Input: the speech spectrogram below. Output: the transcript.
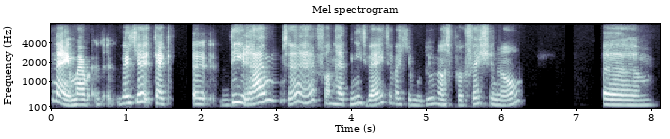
Nee, maar eh, weet je, kijk, uh, die ruimte hè, van het niet weten wat je moet doen als professional. Um,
